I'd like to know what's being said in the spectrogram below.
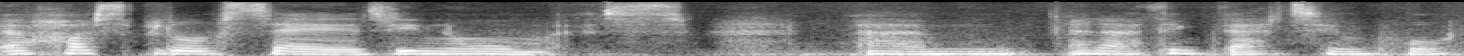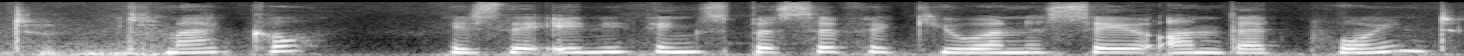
a hospital say is enormous um, and I think that's important Michael is there anything specific you want to say on that point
